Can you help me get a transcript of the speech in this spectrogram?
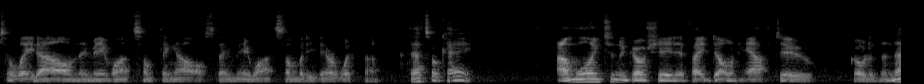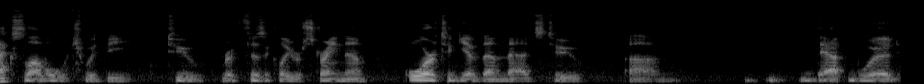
to lay down, they may want something else, they may want somebody there with them. That's okay. I'm willing to negotiate if I don't have to go to the next level, which would be to re- physically restrain them or to give them meds to um, that would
